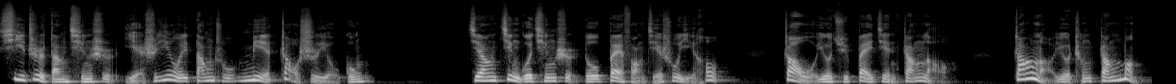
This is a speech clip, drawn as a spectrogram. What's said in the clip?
细致当卿士，也是因为当初灭赵氏有功。将晋国卿士都拜访结束以后，赵武又去拜见张老。张老又称张孟，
